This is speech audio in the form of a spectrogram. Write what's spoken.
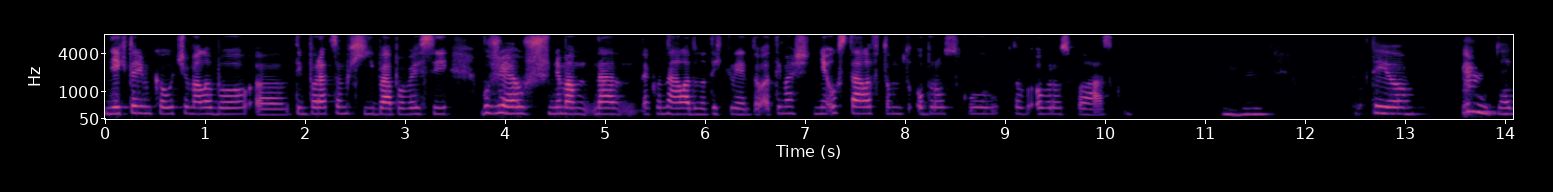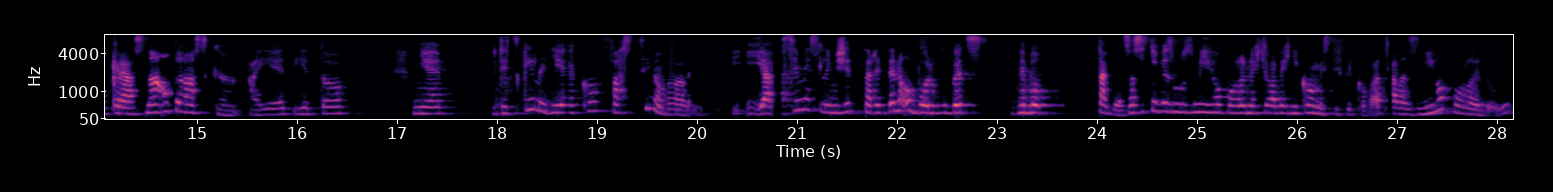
niektorým koučom alebo uh, tým poradcom chýba, povieš si, bože, ja už nemám na, jako náladu na tých klientov a ty máš neustále v tom tu obrovskou, tu obrovskou lásku. Mm-hmm. Ty jo, to je krásná otázka a je, je to, mě vždycky lidi jako fascinovali. Já si myslím, že tady ten obor vůbec, nebo takhle, zase to vezmu z mýho pohledu, nechtěla bych nikoho mystifikovat, ale z mýho pohledu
